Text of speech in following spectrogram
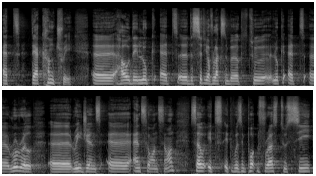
at their country uh, how they look at uh, the city of Luxembourg, to look at uh, rural uh, regions, uh, and so on, so on. So it, it was important for us to see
